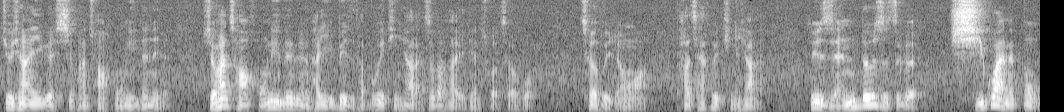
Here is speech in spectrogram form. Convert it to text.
就像一个喜欢闯红绿灯的人，喜欢闯红绿灯的人，他一辈子他不会停下来，直到他有一天出了车祸，车毁人亡，他才会停下来。所以人都是这个习惯的动物。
